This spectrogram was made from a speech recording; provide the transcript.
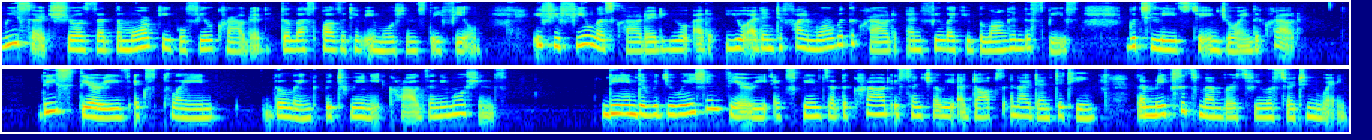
Research shows that the more people feel crowded, the less positive emotions they feel. If you feel less crowded, you, ad- you identify more with the crowd and feel like you belong in the space, which leads to enjoying the crowd. These theories explain the link between crowds and emotions. The individuation theory explains that the crowd essentially adopts an identity that makes its members feel a certain way.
